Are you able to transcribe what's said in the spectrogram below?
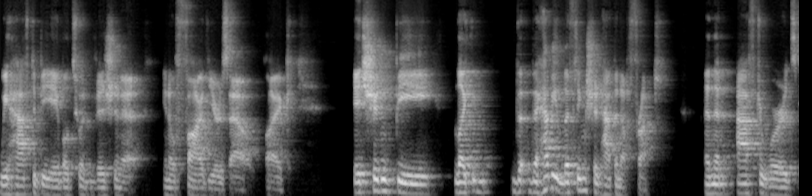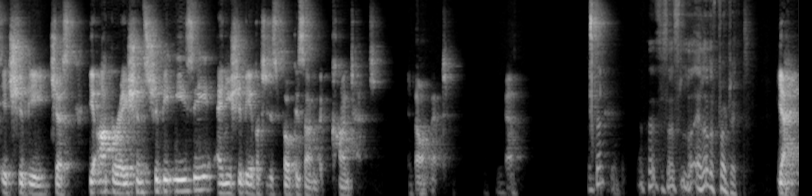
we have to be able to envision it, you know, five years out. Like it shouldn't be like the, the heavy lifting should happen up front. And then afterwards, it should be just the operations should be easy and you should be able to just focus on the content development. That's, that's a lot of projects. Yeah.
